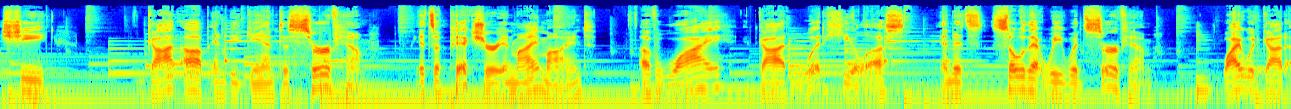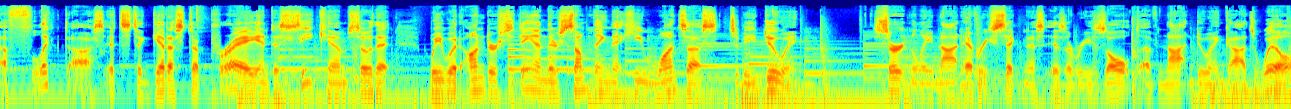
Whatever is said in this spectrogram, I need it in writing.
she got up and began to serve him. It's a picture in my mind of why God would heal us and it's so that we would serve him. Why would God afflict us? It's to get us to pray and to seek him so that we would understand there's something that he wants us to be doing. Certainly, not every sickness is a result of not doing God's will,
